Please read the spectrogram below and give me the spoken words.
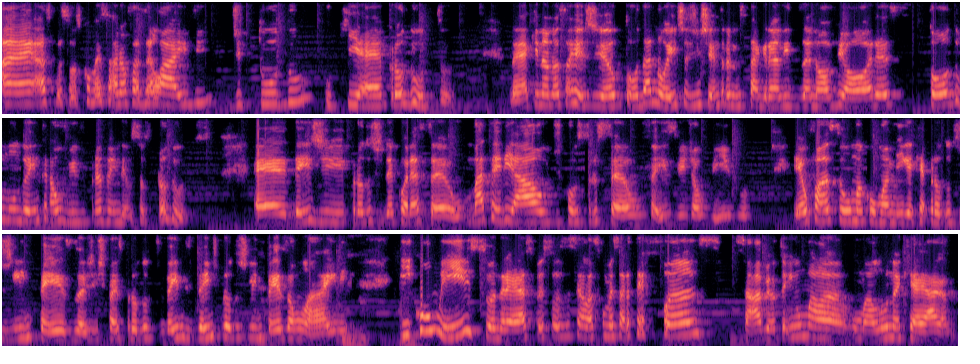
é, as pessoas começaram a fazer live de tudo o que é produto. Né? Aqui na nossa região, toda noite a gente entra no Instagram ali 19 horas, todo mundo entra ao vivo para vender os seus produtos é, desde produtos de decoração, material de construção, fez vídeo ao vivo. Eu faço uma com uma amiga que é produtos de limpeza, a gente faz produtos, vende, vende produtos de limpeza online. Uhum. E com isso, André, as pessoas assim, elas começaram a ter fãs, sabe? Eu tenho uma, uma aluna que é a,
